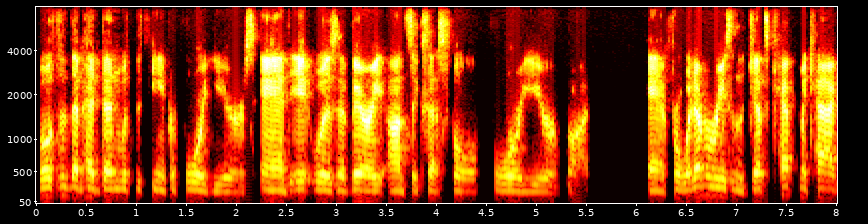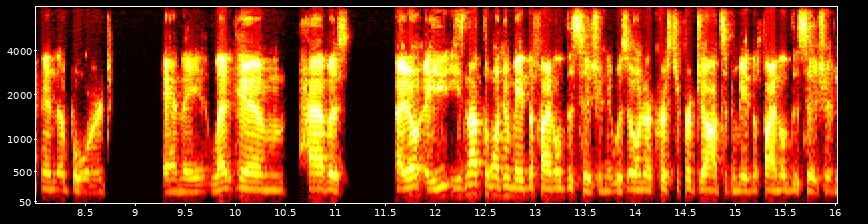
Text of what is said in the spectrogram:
Both of them had been with the team for four years, and it was a very unsuccessful four year run. And for whatever reason, the Jets kept Maccagnan aboard and they let him have a. I don't. He, he's not the one who made the final decision. It was owner Christopher Johnson who made the final decision.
